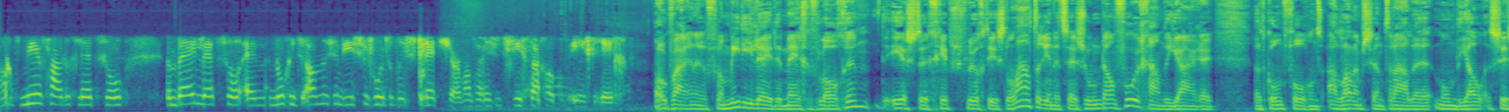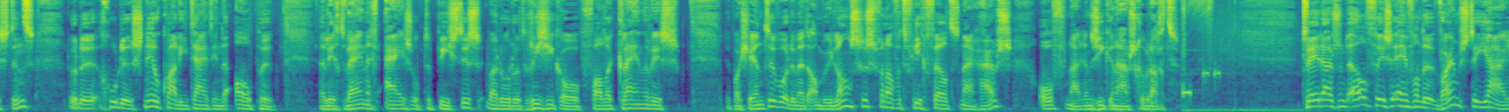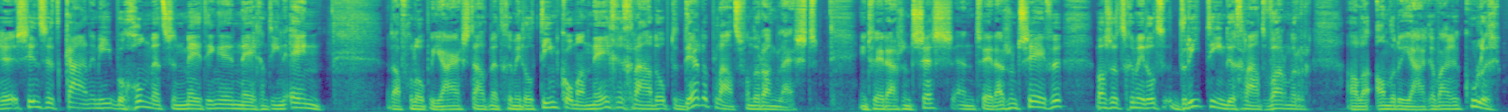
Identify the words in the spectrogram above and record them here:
had meervoudig letsel, een beenletsel en nog iets anders. En die is vervoerd op een stretcher, want daar is het vliegtuig ook op ingericht. Ook waren er familieleden meegevlogen. De eerste gipsvlucht is later in het seizoen dan voorgaande jaren. Dat komt volgens alarmcentrale Mondial Assistance... door de goede sneeuwkwaliteit in de Alpen. Er ligt weinig ijs op de pistes, waardoor het risico op vallen kleiner is. De patiënten worden met ambulances vanaf het vliegveld naar huis... of naar een ziekenhuis gebracht. 2011 is een van de warmste jaren sinds het KNMI begon met zijn metingen in 1901. Het afgelopen jaar staat met gemiddeld 10,9 graden op de derde plaats van de ranglijst. In 2006 en 2007 was het gemiddeld drie tiende graad warmer. Alle andere jaren waren koeler.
